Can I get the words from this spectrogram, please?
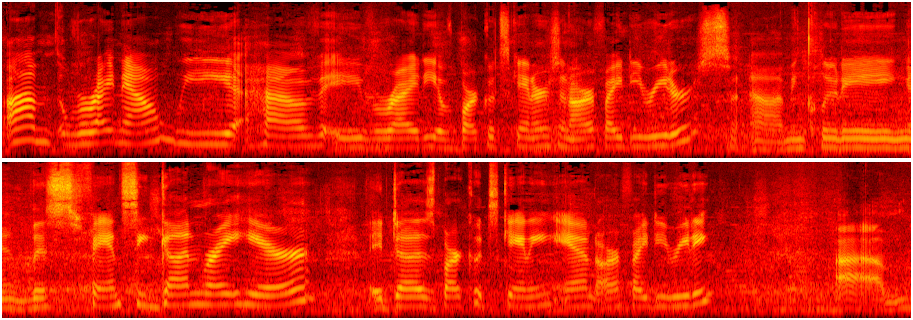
Um, right now, we have a variety of barcode scanners and RFID readers, um, including this fancy gun right here. It does barcode scanning and RFID reading. Um,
